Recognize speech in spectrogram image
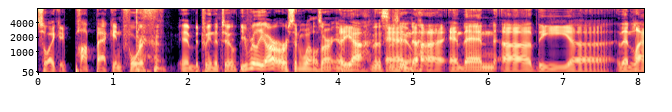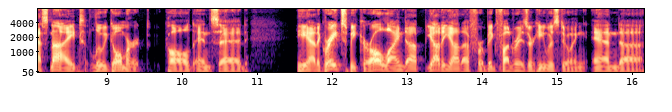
so I could pop back and forth in between the two. You really are Orson Welles, aren't you? Uh, yeah, This is and you. uh, and then uh, the uh, then last night, Louis Gohmert called and said he had a great speaker all lined up, yada yada, for a big fundraiser he was doing, and uh,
